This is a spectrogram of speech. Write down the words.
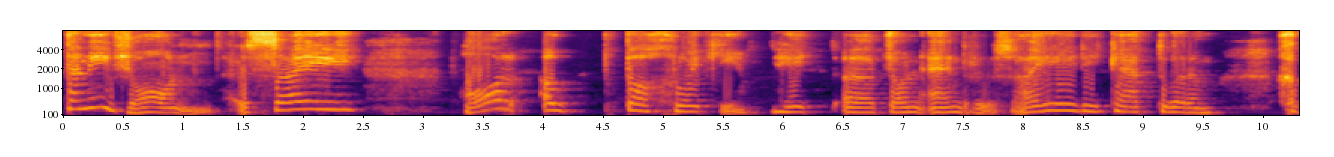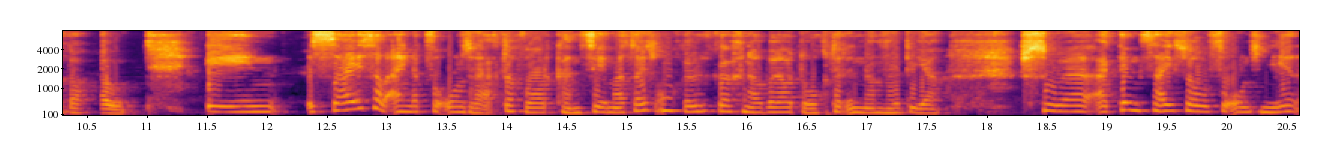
Tannie Jean, sy haar opa grootjie het uh, John Andrews, hy het die kerktoring gebouw en sy sal eindelijk vir ons rechtig waar kan sê, maar sy is ongelukkig nou by haar dochter in Namibia. So, ek dink sy sal vir ons meer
